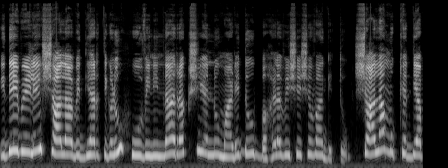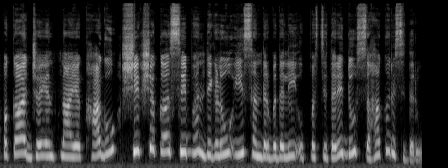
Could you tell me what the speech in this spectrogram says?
ಇದೇ ವೇಳೆ ಶಾಲಾ ವಿದ್ಯಾರ್ಥಿಗಳು ಹೂವಿನಿಂದ ರಕ್ಷೆಯನ್ನು ಮಾಡಿದ್ದು ಬಹಳ ವಿಶೇಷವಾಗಿತ್ತು. ಶಾಲಾ ಮುಖ್ಯಾಧ್ಯಾಪಕ ಜಯಂತ್ ನಾಯಕ್ ಹಾಗೂ ಶಿಕ್ಷಕ ಸಿಬ್ಬಂದಿಗಳು ಈ ಸಂದರ್ಭದಲ್ಲಿ ಉಪಸ್ಥಿತರಿದ್ದು ಸಹಕರಿಸಿದರು.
